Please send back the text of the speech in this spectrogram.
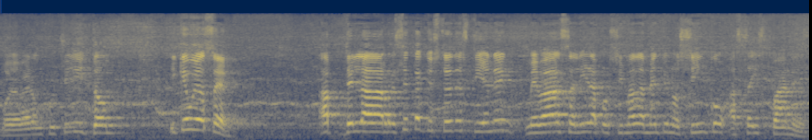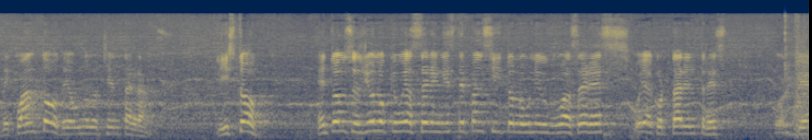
Voy a ver un cuchillito. ¿Y qué voy a hacer? Ah, de la receta que ustedes tienen, me va a salir aproximadamente unos 5 a 6 panes. ¿De cuánto? De unos 80 gramos. ¿Listo? Entonces yo lo que voy a hacer en este pancito, lo único que voy a hacer es, voy a cortar en tres. Porque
